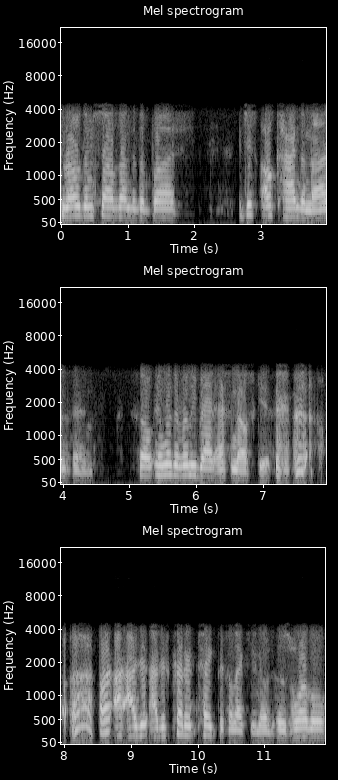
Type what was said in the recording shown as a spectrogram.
throw themselves under the bus, just all kinds of nonsense. So it was a really bad SNL skit. I, I, just I just couldn't take this election. It was, it was horrible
